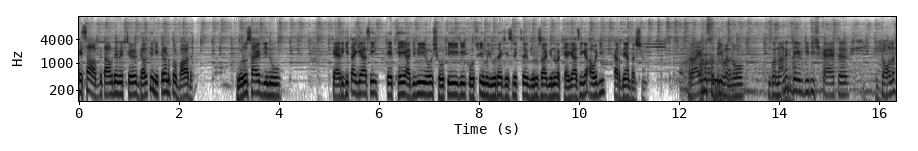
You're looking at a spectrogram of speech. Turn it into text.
ਹਿਸਾਬ ਕਿਤਾਬ ਦੇ ਵਿੱਚ ਗਲਤੀ ਨਿਕਲਣ ਤੋਂ ਬਾਅਦ ਗੁਰੂ ਸਾਹਿਬ ਜੀ ਨੂੰ ਕੈਦ ਕੀਤਾ ਗਿਆ ਸੀ ਤੇ ਇੱਥੇ ਅੱਜ ਵੀ ਉਹ ਛੋਟੀ ਜੀ ਕੋਠੜੀ ਮੌਜੂਦ ਹੈ, ਜਿਸ ਵਿੱਚ ਗੁਰੂ ਸਾਹਿਬ ਜੀ ਨੂੰ ਰੱਖਿਆ ਗਿਆ ਸੀਗਾ। ਆਓ ਜੀ, ਕਰਦੇ ਹਾਂ ਦਰਸ਼ਨ। ਰਾਏ ਮਸੂਦੀ ਵੱਲੋਂ ਗੁਰੂ ਨਾਨਕ ਦੇਵ ਜੀ ਦੀ ਸ਼ਿਕਾਇਤ ਦੌਲਤ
